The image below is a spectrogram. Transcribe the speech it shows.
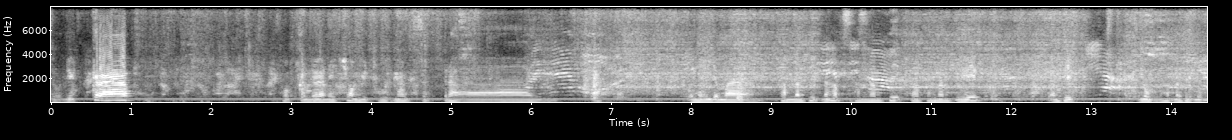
สวัสดีครับ พบกันได้ในช่อง YouTube มอสตรายวันนี้จะมาทำน้ำพริกนะครับทำน้ำพริกครับทำน้ำพริกน้ำพริกหนุ่มนะครับน้ำพริกหนุ่ม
